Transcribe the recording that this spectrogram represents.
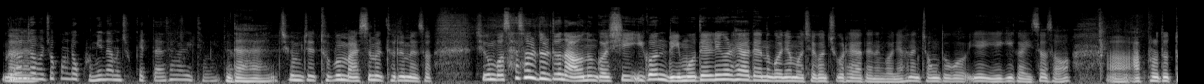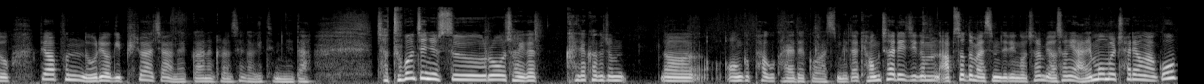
그런 네. 점을 조금 더 고민하면 좋겠다는 생각이 듭니다. 네. 지금 이제 두 분 말씀을 들으면서 지금 뭐 사설들도 나오는 것이 이건 리모델링을 해야 되는 거냐 뭐 재건축을 해야 되는 거냐 하는 정도의 얘기가 있어서 아, 앞으로도 또 뼈아픈 노력이 필요하지 않을까 하는 그런 생각이 듭니다. 자, 두 번째 뉴스로 저희가 간략하게 좀 어, 언급하고 가야 될 것 같습니다. 경찰이 지금 앞서도 말씀드린 것처럼 여성의 알몸을 촬영하고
